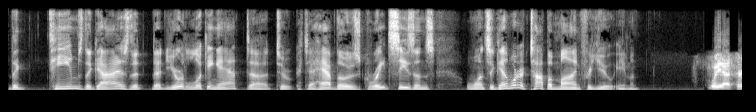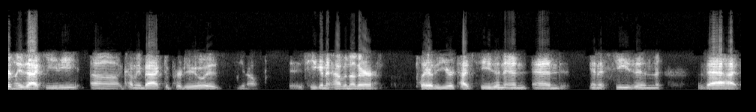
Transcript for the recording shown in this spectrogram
the teams, the guys that, that you're looking at uh, to to have those great seasons once again, what are top of mind for you, Eamonn? Well, yeah, certainly Zach Edey uh, coming back to Purdue is you know is he going to have another Player of the Year type season and and in a season that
